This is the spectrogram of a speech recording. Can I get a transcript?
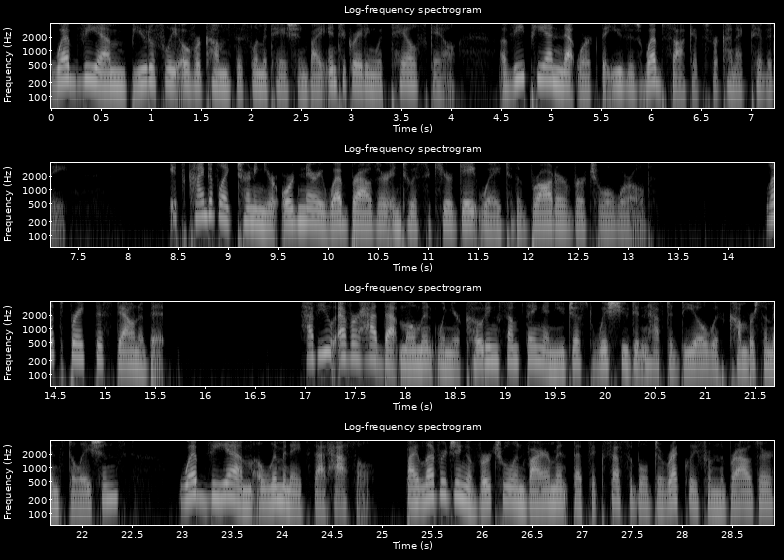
WebVM beautifully overcomes this limitation by integrating with Tailscale, a VPN network that uses WebSockets for connectivity. It's kind of like turning your ordinary web browser into a secure gateway to the broader virtual world. Let's break this down a bit. Have you ever had that moment when you're coding something and you just wish you didn't have to deal with cumbersome installations? WebVM eliminates that hassle. By leveraging a virtual environment that's accessible directly from the browser,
